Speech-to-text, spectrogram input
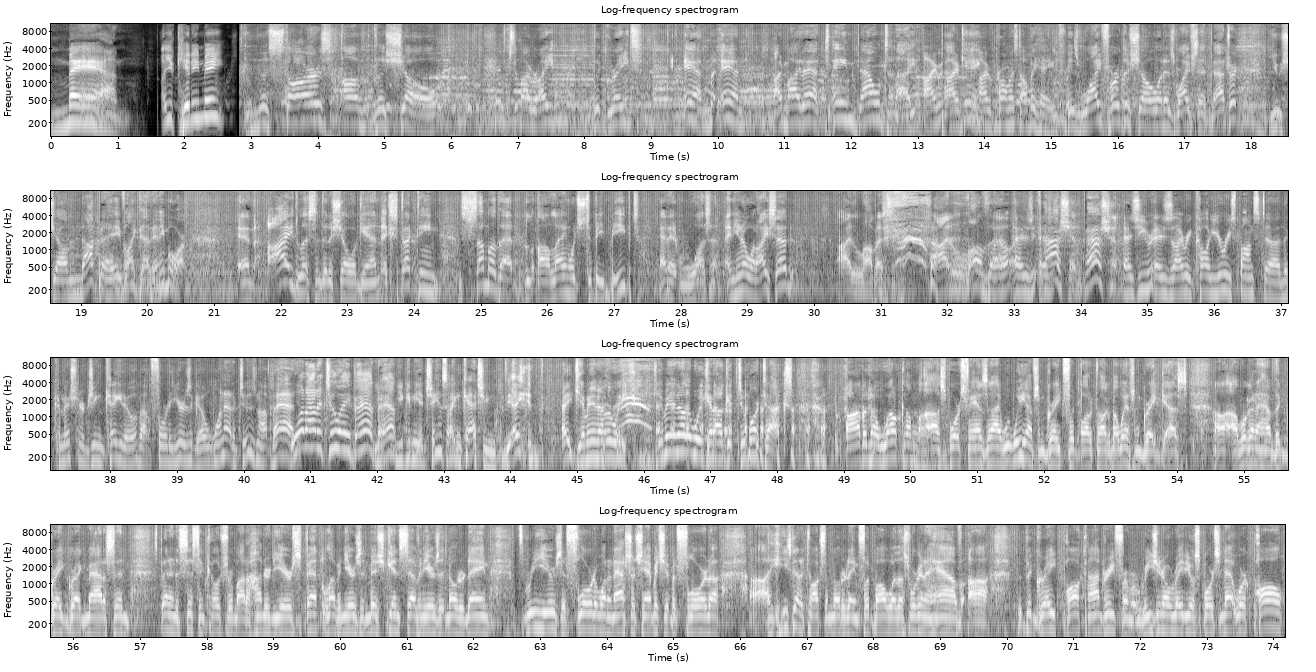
Oh man, are you kidding me? The stars of the show. To my right, the great and and I might add, tamed down tonight. I, Pat I, King. I promised I'll behave. His wife heard the show, and his wife said, Patrick, you shall not behave like that anymore. And I listened to the show again, expecting some of that uh, language to be beeped, and it wasn't. And you know what I said? I love it. I love that. Well, as- as- passion, passion. As you, as I recall, your response to the commissioner Gene Cato about 40 years ago, one out of two is not bad. One out of two ain't bad, man. You give me a chance, I can catch him. Hey, hey, give me another week. give me another week, and I'll get two more texts. Uh, but no, welcome, uh, sports fans. And I, we have some great football to talk about. We have some great guests. Uh, uh, we're going to have the great Greg Mattison. He's been an assistant coach for about 100 years. Spent 11 years in Michigan, seven years at Notre Dame, three years at Florida. Won a national championship at Florida. Uh, he's going to talk some Notre Dame football with us. We're going to have uh, the, great Paul Condry from Regional Radio Sports Network. Paul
